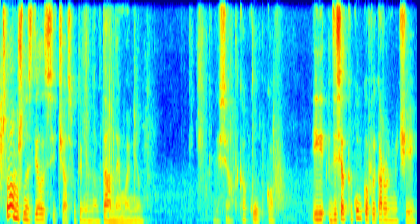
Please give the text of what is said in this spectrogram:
Что вам нужно сделать сейчас, вот именно в данный момент? Десятка кубков. И десятка кубков и король мечей.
